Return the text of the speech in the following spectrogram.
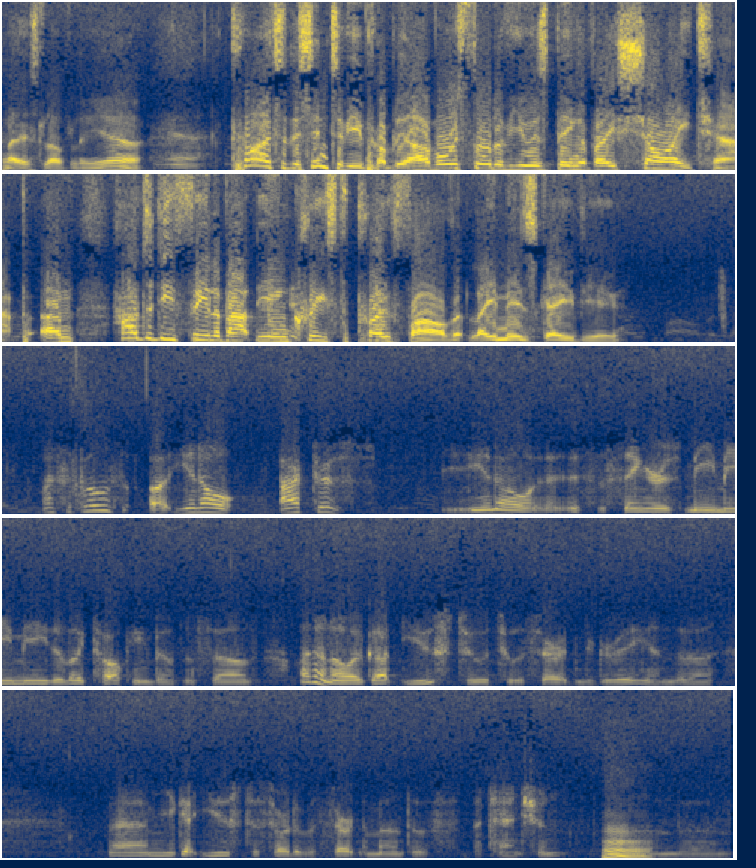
That is lovely, yeah. Yeah. Prior to this interview, probably, I've always thought of you as being a very shy chap. Um, how did you feel about the increased profile that Les Mis gave you? I suppose, uh, you know, actors, you know, it's the singers, me, me, me, they like talking about themselves. I don't know, I've got used to it to a certain degree, and uh, um, you get used to sort of a certain amount of attention, Hmm. and um,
